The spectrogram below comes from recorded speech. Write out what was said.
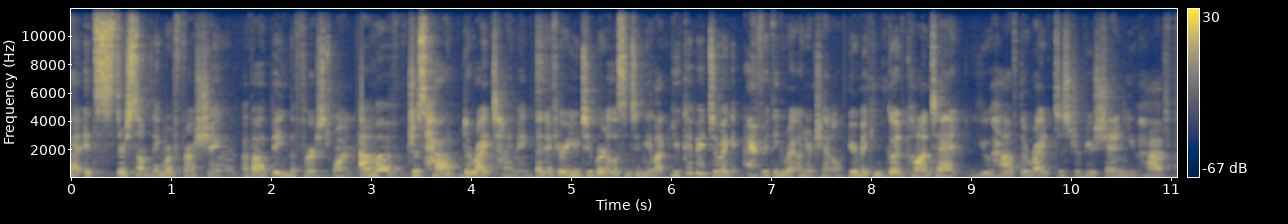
that it's there's something refreshing about being the first one. Emma just had the right timing. And if you're a YouTuber, listen to me, like you could be doing everything right on your channel. You're making good content, you have the right distribution, you have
